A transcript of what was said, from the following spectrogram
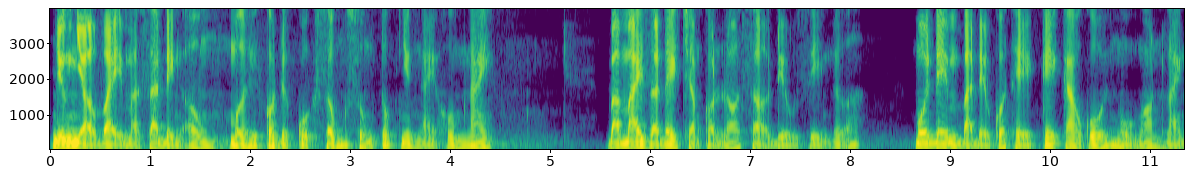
Nhưng nhờ vậy mà gia đình ông mới có được cuộc sống sung túc như ngày hôm nay. Bà Mai giờ đây chẳng còn lo sợ điều gì nữa. Mỗi đêm bà đều có thể kê cao gối ngủ ngon lành.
